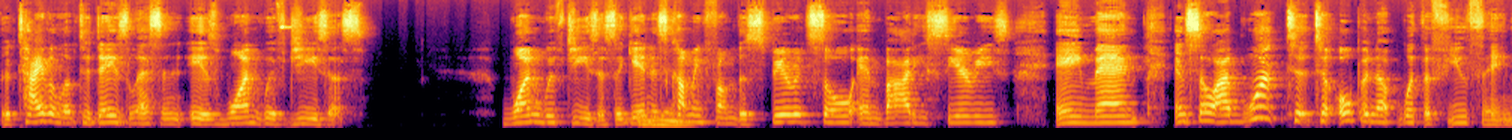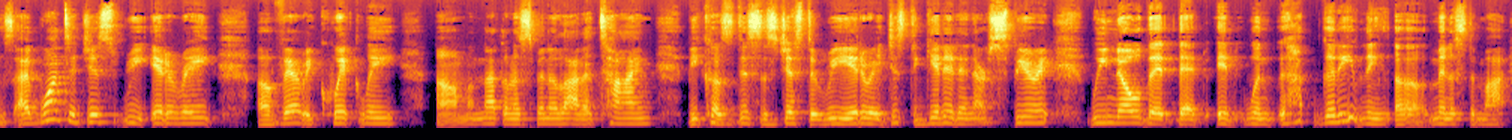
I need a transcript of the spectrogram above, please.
the title of today's lesson is one with jesus one with Jesus. Again, it's coming from the Spirit, Soul, and Body series. Amen. And so I want to, to open up with a few things. I want to just reiterate uh, very quickly um, I'm not going to spend a lot of time because this is just to reiterate, just to get it in our spirit. We know that that it when good evening, uh, Minister Mott.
